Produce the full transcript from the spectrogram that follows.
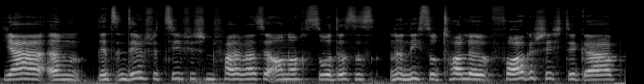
Ja, ähm, jetzt in dem spezifischen Fall war es ja auch noch so, dass es eine nicht so tolle Vorgeschichte gab,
